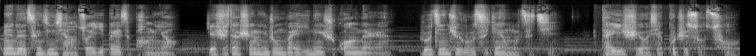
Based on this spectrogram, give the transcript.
面对曾经想要做一辈子朋友，也是他生命中唯一那束光的人，如今却如此厌恶自己，他一时有些不知所措。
